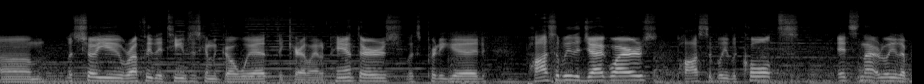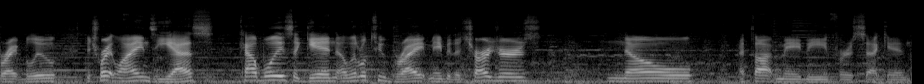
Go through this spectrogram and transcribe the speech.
Um, let's show you roughly the teams it's going to go with. The Carolina Panthers looks pretty good. Possibly the Jaguars. Possibly the Colts it's not really the bright blue. Detroit Lions, yes. Cowboys, again, a little too bright. Maybe the Chargers. No. I thought maybe for a second.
